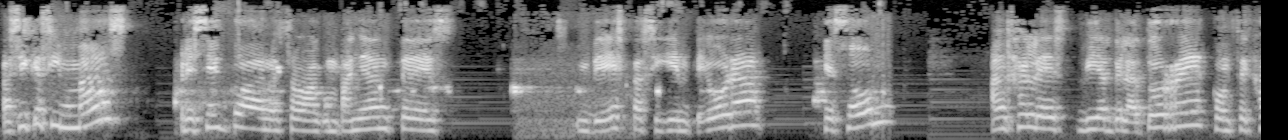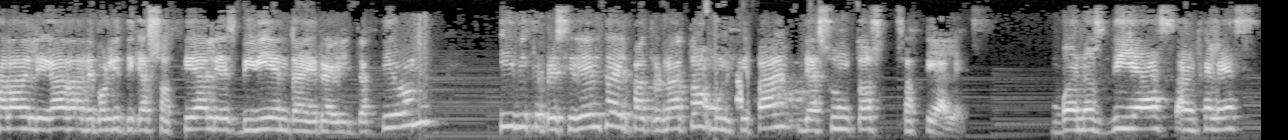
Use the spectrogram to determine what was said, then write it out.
Así que sin más, presento a nuestros acompañantes de esta siguiente hora, que son Ángeles Díaz de la Torre, concejala delegada de Políticas Sociales, Vivienda y Rehabilitación y vicepresidenta del Patronato Municipal de Asuntos Sociales. Buenos días, Ángeles.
